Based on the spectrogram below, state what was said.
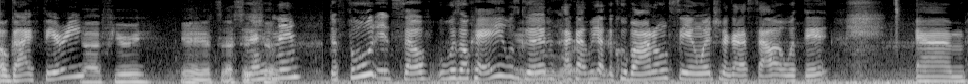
Oh, Guy Fieri. Guy Fieri. Yeah, that's that's Is that show. his name? The food itself was okay. It was Yeah, it good. was I got we got the cubano sandwich and I got a salad with it. Um,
